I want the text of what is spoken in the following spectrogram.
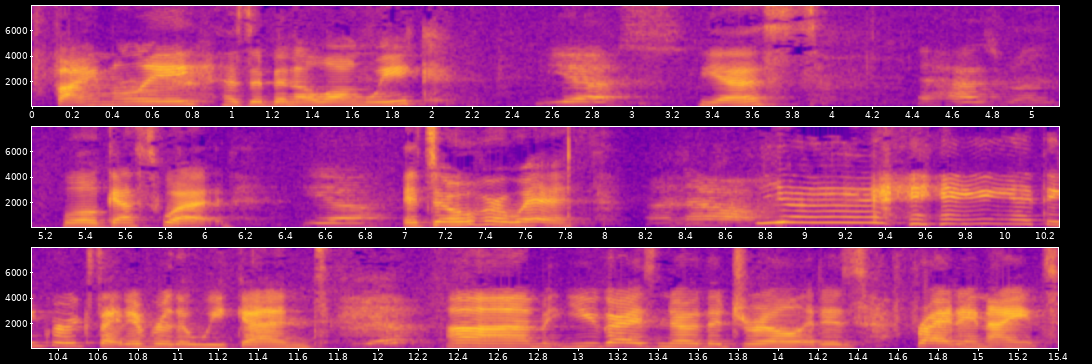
finally. Has it been a long week? Yes, Yes. It has been. Well, guess what? Yeah, It's over with. I know. Yay! I think we're excited for the weekend. Yep. Um, you guys know the drill. It is Friday night.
